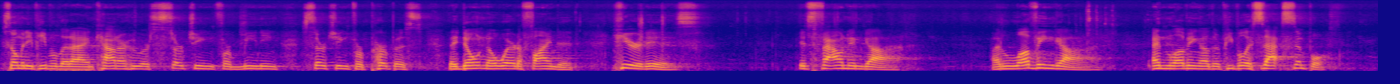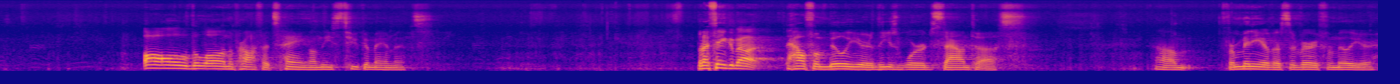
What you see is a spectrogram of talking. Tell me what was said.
so many people that I encounter who are searching for meaning, searching for purpose. They don't know where to find it. Here it is it's found in God. By loving God and loving other people. It's that simple. All the law and the prophets hang on these two commandments. But I think about how familiar these words sound to us. Um, for many of us, they're very familiar.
